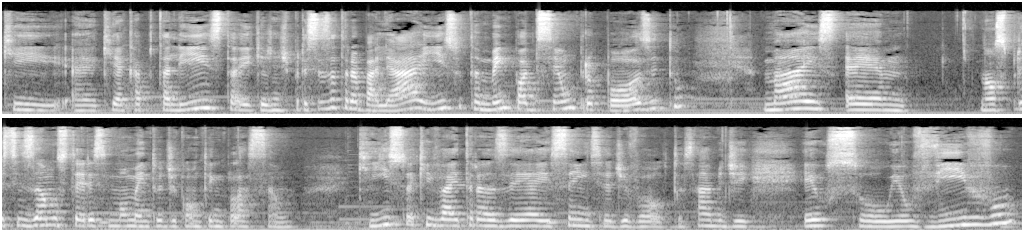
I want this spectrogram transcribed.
que é, que é capitalista e que a gente precisa trabalhar, e isso também pode ser um propósito, mas é, nós precisamos ter esse momento de contemplação que isso é que vai trazer a essência de volta, sabe? De eu sou, eu vivo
